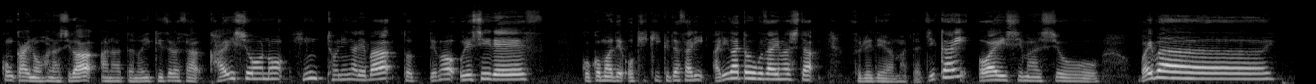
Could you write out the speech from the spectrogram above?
今回のお話があなたの生きづらさ解消のヒントになればとっても嬉しいです。ここまでお聴きくださりありがとうございました。それではまた次回お会いしましょう。バイバーイ。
